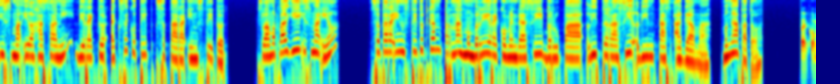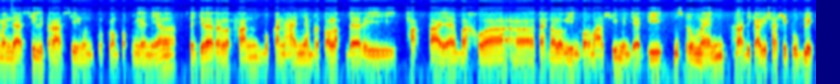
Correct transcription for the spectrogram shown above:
Ismail Hasani, Direktur Eksekutif Setara Institut. Selamat pagi Ismail. Setara Institut kan pernah memberi rekomendasi berupa literasi lintas agama. Mengapa tuh? Rekomendasi literasi untuk kelompok milenial saya kira relevan bukan hanya bertolak dari fakta ya bahwa uh, teknologi informasi menjadi instrumen radikalisasi publik,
